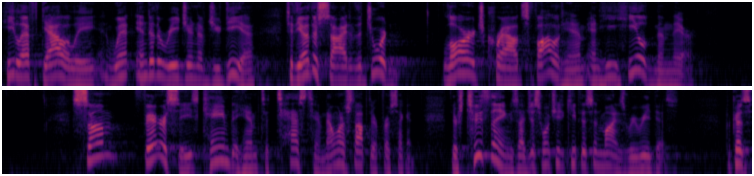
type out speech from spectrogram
he left Galilee and went into the region of Judea to the other side of the Jordan. Large crowds followed him, and he healed them there. Some Pharisees came to him to test him. Now, I want to stop there for a second. There's two things I just want you to keep this in mind as we read this. Because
